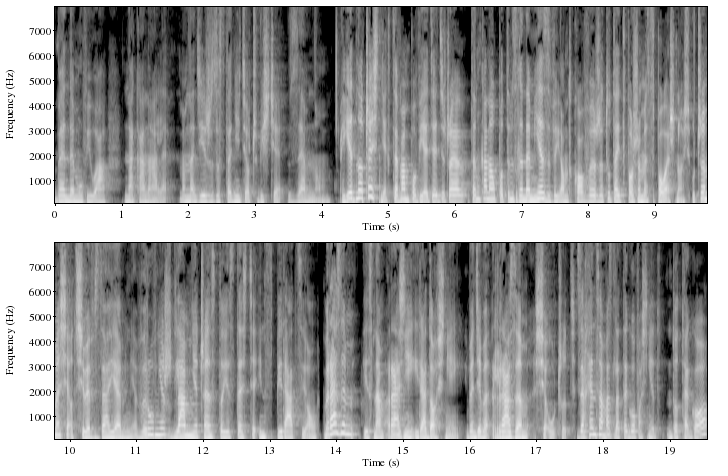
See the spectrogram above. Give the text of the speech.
będę mówiła na kanale. Mam nadzieję, że zostaniecie oczywiście ze mną. Jednocześnie chcę Wam powiedzieć, że ten kanał pod tym względem jest wyjątkowy, że tutaj tworzymy społeczność, uczymy się od siebie wzajemnie. Wy również dla mnie często jesteście inspiracją. Razem jest nam raźniej i radośniej i będziemy razem się uczyć. Zachęcam Was dlatego właśnie do tego,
